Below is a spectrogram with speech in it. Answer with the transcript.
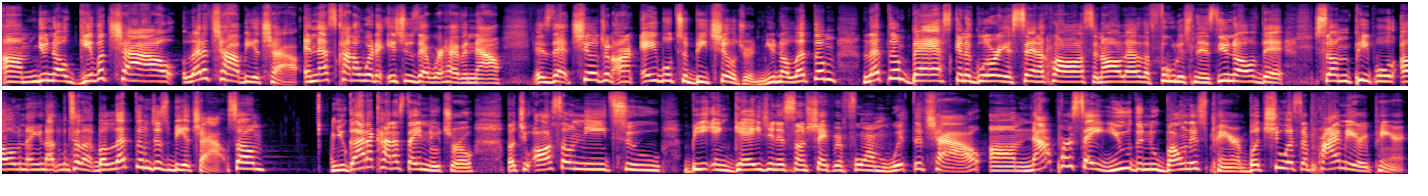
Um, you know, give a child, let a child be a child. And that's kind of where the issues that we're having now is that children aren't able to be children. You know, let them let them bask in the glory of Santa Claus and all that other foolishness. You know that some people oh no you're not gonna tell them, but let them just be a child. So you got to kind of stay neutral, but you also need to be engaging in some shape or form with the child. Um, not per se you, the new bonus parent, but you as the primary parent.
